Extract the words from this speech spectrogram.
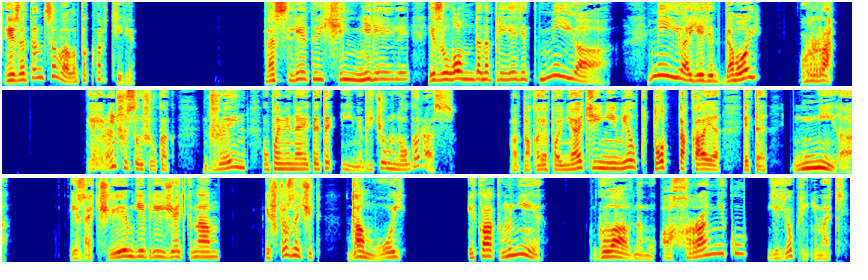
и затанцевала по квартире. На следующей неделе из Лондона приедет Мия. Мия едет домой. Ура! Я и раньше слышал, как Джейн упоминает это имя, причем много раз. Однако я понятия не имел, кто такая эта Мия. И зачем ей приезжать к нам? И что значит «домой»? И как мне, главному охраннику, ее принимать?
